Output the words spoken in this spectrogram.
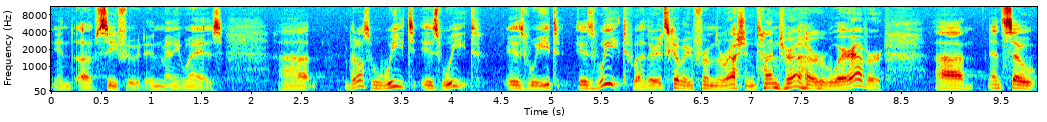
in, of seafood in many ways. Uh, but also, wheat is wheat. Is wheat is wheat, whether it's coming from the Russian tundra or wherever. Uh, and so,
